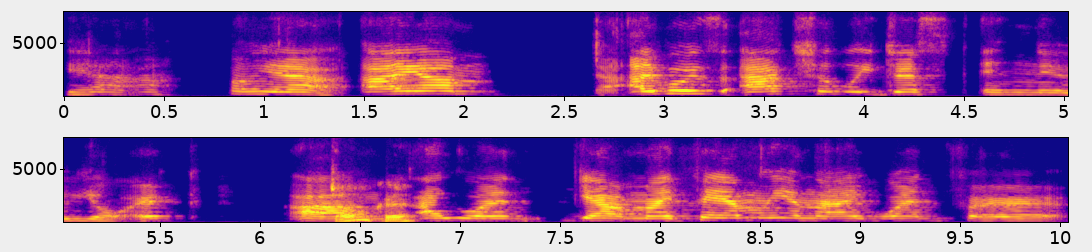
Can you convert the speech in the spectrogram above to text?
Yeah. Oh yeah. I um i was actually just in new york um, oh, okay. I went, yeah, my family and I went for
